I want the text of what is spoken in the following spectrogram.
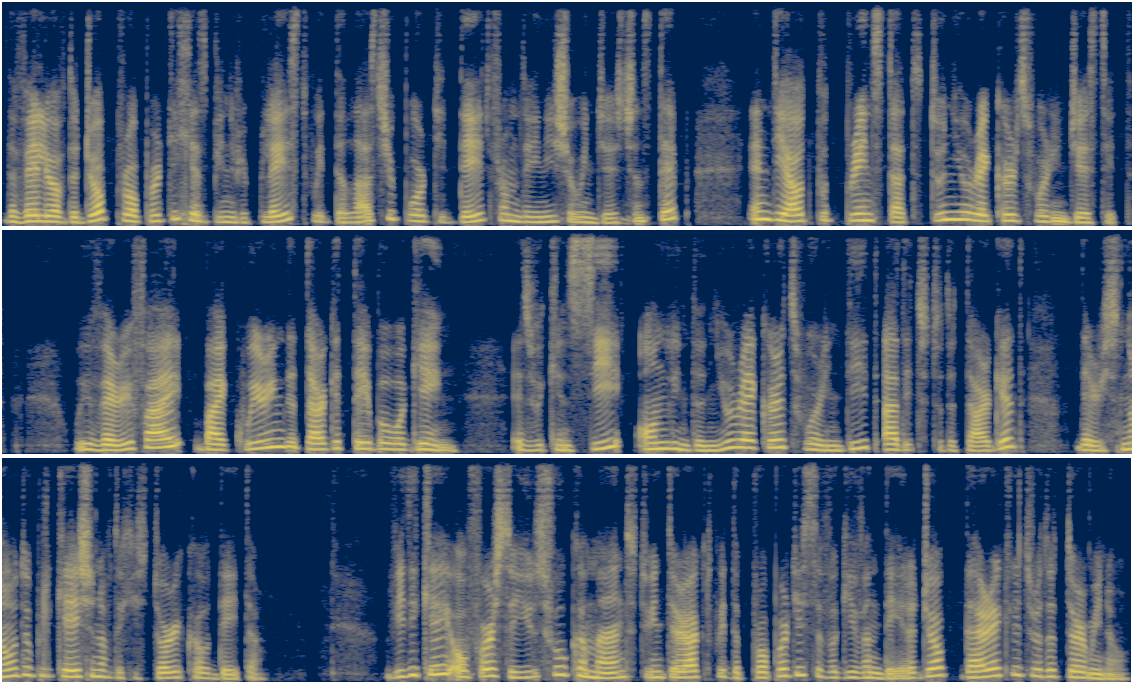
The value of the job property has been replaced with the last reported date from the initial ingestion step, and the output prints that two new records were ingested. We verify by querying the target table again. As we can see, only the new records were indeed added to the target. There is no duplication of the historical data. VDK offers a useful command to interact with the properties of a given data job directly through the terminal.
